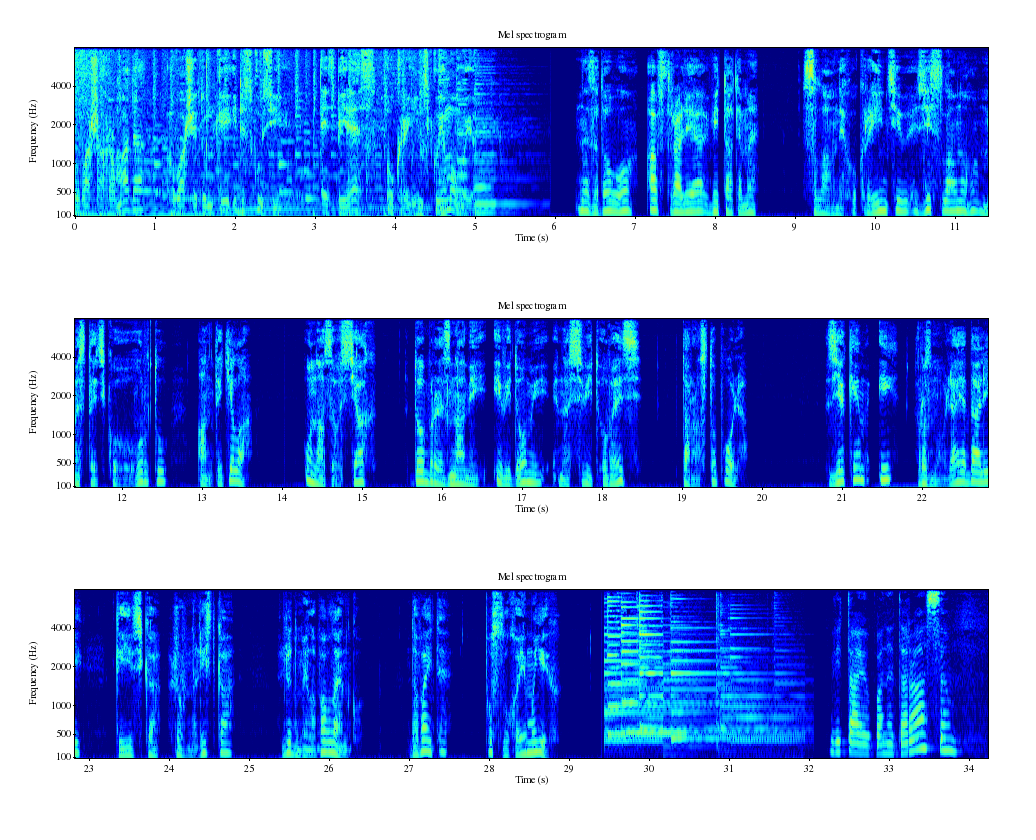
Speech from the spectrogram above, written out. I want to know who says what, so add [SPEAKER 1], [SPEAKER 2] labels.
[SPEAKER 1] Ваша громада, ваші думки і дискусії. СБС українською мовою.
[SPEAKER 2] Незадовго Австралія вітатиме славних українців зі славного мистецького гурту Антитіла. У нас в гостях добре знаний і відомий на світ увесь Тарас Тополя, з яким і розмовляє далі київська журналістка Людмила Павленко. Давайте послухаємо їх.
[SPEAKER 3] Вітаю, пане Тарасе.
